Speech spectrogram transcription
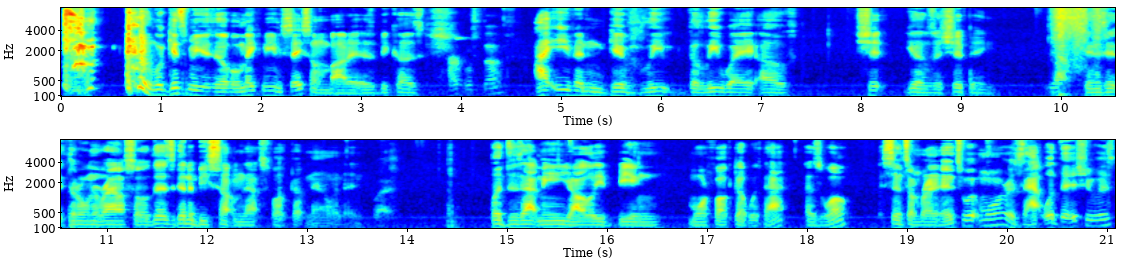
what gets me, that uh, will make me even say something about it, is because Purple stuff. I even give lee- the leeway of shit goes in shipping. Yep. Things get thrown around, so there's gonna be something that's fucked up now and then. Right. But does that mean y'all are being more fucked up with that as well? Since I'm running into it more, is that what the issue is?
